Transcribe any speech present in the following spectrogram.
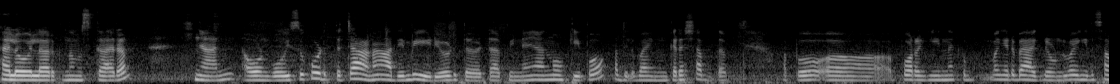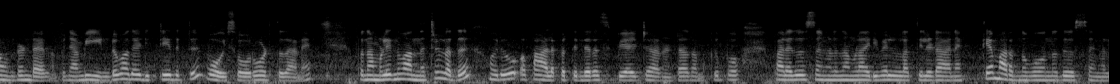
ഹലോ എല്ലാവർക്കും നമസ്കാരം. ഞാൻ ഓൺ വോയിസ് കൊടുത്തിട്ടാണ് ആദ്യം വീഡിയോ എടുത്തത് കേട്ടോ. പിന്നെ ഞാൻ നോക്കിയപ്പോൾ അതിൽ ഭയങ്കര ശബ്ദം. അപ്പോൾ പുറകിൽ നിന്നൊക്കെ ഭയങ്കര ബാക്ക്ഗ്രൗണ്ടിൽ ഭയങ്കര സൗണ്ട് ഉണ്ടായിരുന്നു. അപ്പോൾ ഞാൻ വീണ്ടും അത് എഡിറ്റ് ചെയ്തിട്ട് വോയിസ് ഓവർ കൊടുത്തതാണ്. അപ്പോൾ നമ്മളിന്ന് വന്നിട്ടുള്ളത് ഒരു പാലപ്പത്തിന്റെ റെസിപ്പി ആയിട്ടാണ് കേട്ടോ നമുക്കിപ്പോൾ പല ദിവസങ്ങളിൽ നമ്മൾ അരി വെള്ളത്തിലിടാനൊക്കെ മറന്നു പോകുന്ന ദിവസങ്ങൾ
